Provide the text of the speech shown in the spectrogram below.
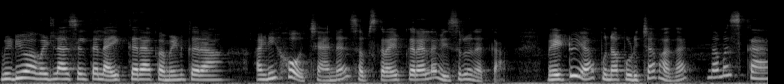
व्हिडिओ आवडला असेल तर लाईक करा कमेंट करा आणि हो चॅनल सबस्क्राईब करायला विसरू नका. भेटूया पुन्हा पुढच्या भागात. नमस्कार!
